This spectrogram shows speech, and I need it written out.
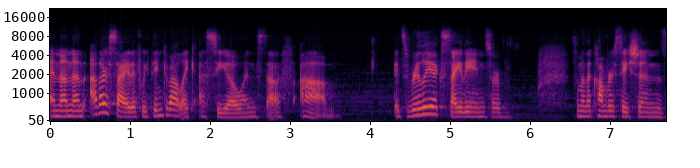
And then on the other side if we think about like SEO and stuff um, it's really exciting sort of some of the conversations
